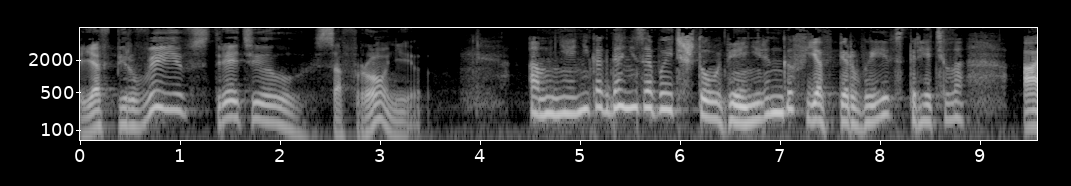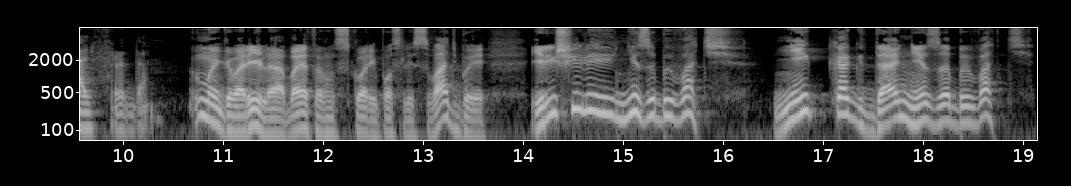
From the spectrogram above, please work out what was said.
я впервые встретил Сафронию. А мне никогда не забыть, что у Венерингов я впервые встретила Альфреда. Мы говорили об этом вскоре после свадьбы, и решили не забывать, никогда не забывать.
